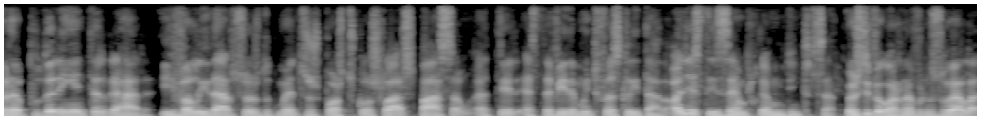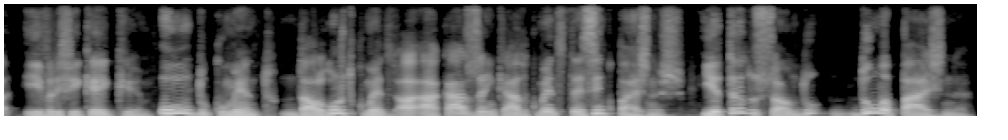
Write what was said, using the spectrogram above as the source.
para poderem integrar e validar os seus documentos nos postos consulares passam a ter esta vida muito facilitada. Olha este exemplo que é muito interessante. Eu estive agora na Venezuela e verifiquei que um documento, de alguns documentos, há, casos em que há documentos que têm cinco páginas e a tradução de uma página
